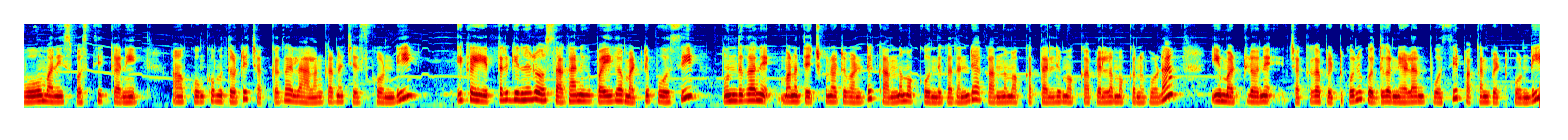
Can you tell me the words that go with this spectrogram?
ఓం అని స్వస్తిక్ అని ఆ, కుంకుమతోటి చక్కగా ఇలా అలంకరణ చేసుకోండి. ఇక ఇత్తర గిన్నెలో సగానికి పైగా మట్టి పోసి ముందుగానే మనం తెచ్చుకున్నటువంటి కంద మొక్క ఉంది కదండి ఆ కంద మొక్క తల్లి మొక్క పిల్ల మొక్కను కూడా ఈ మట్టిలోనే చక్కగా పెట్టుకొని కొద్దిగా నీళ్ళను పోసి పక్కన పెట్టుకోండి.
